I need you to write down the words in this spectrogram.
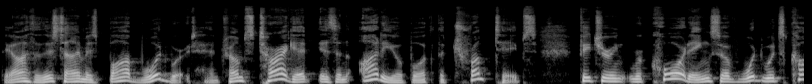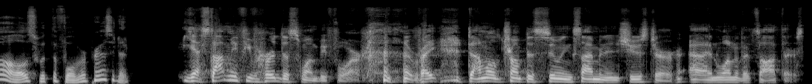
The author this time is Bob Woodward, and Trump's target is an audiobook, The Trump Tapes, featuring recordings of Woodward's calls with the former president. Yeah, stop me if you've heard this one before, right? Donald Trump is suing Simon and Schuster uh, and one of its authors.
